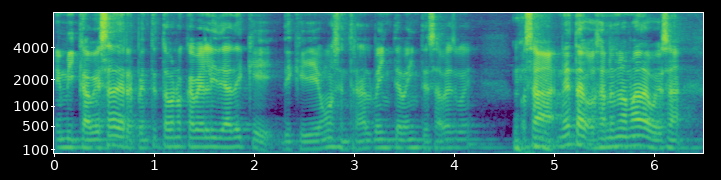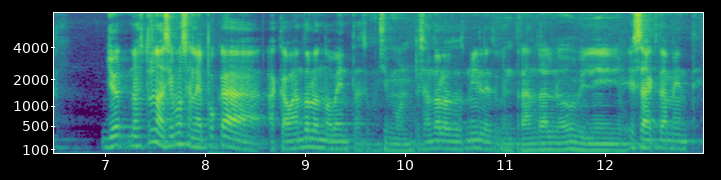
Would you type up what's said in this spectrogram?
en mi cabeza de repente todavía no cabía la idea de que, de que íbamos a entrar al 2020, ¿sabes, güey? O sea, neta, o sea, no es mamada, güey. O sea, yo, nosotros nacimos en la época acabando los 90, güey. Simón. Empezando los 2000, güey. Entrando al nuevo milenio. Exactamente.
